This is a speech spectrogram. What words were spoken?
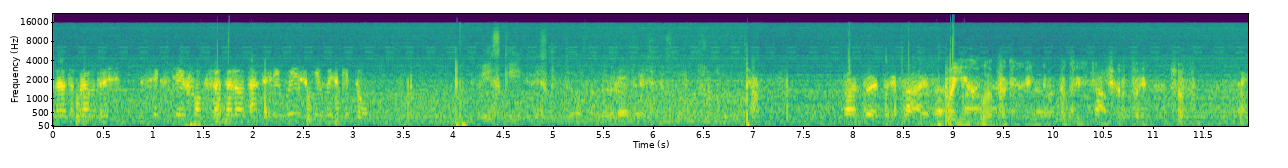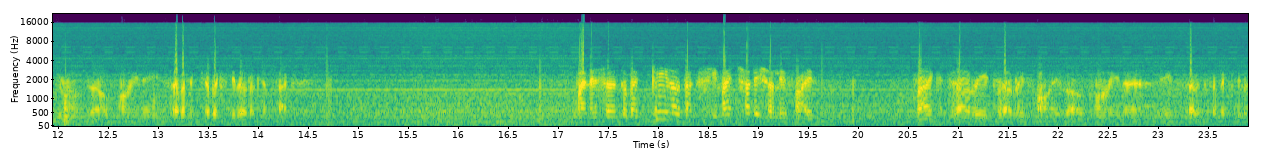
Delta Bravo 360 Foxtrot, hello taxi, whiskey, whiskey 2. Whiskey, Whiskey to Antonio Bureau 362 Foxtrot. Runway 35. Поїхали потихеньку, потихеньку, поїхали. Щоб Thank you, Alpine 7 Quebec Kilo to contact. Minus 7 Quebec Kilo, taxi, Mike Charlie, Charlie 5. Mike Charlie, Charlie 5, Alpine 87 Quebec Kilo.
